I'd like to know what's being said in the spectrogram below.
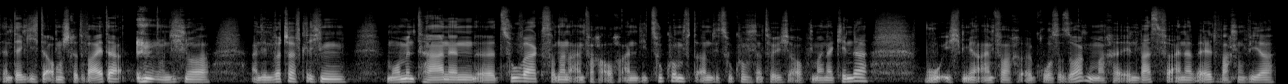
dann denke ich da auch einen Schritt weiter und nicht nur an den wirtschaftlichen momentanen äh, Zuwachs, sondern einfach auch an die Zukunft, an die Zukunft natürlich auch meiner Kinder, wo ich mir einfach äh, große Sorgen mache. In was für einer Welt wachen wir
